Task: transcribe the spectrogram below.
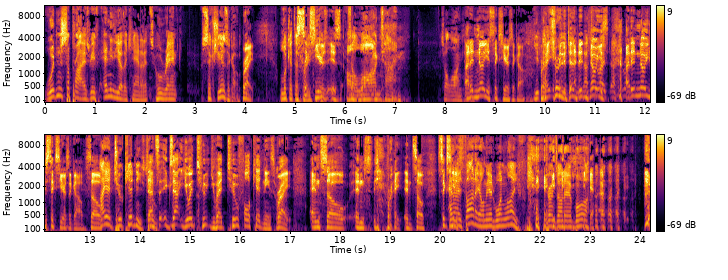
Wouldn't surprise me if any of the other candidates who ran six years ago Right. look at this Six race. years again. is It's a long time. It's a long time. I didn't know you six years ago. You- that's right? true, you I didn't. didn't That's know you. right, that's right. I didn't know you six years ago. So I had two kidneys too. That's exact. You had two. You had two full kidneys, right? And so, and right, and so six and I thought I only had one life. Turns out I have more.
